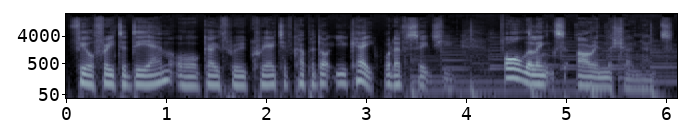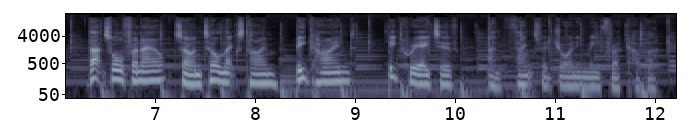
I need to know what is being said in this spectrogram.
Feel free to DM or go through creativecuppa.uk, whatever suits you. All the links are in the show notes. That's all for now, so until next time, be kind, be creative, and thanks for joining me for a cuppa.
